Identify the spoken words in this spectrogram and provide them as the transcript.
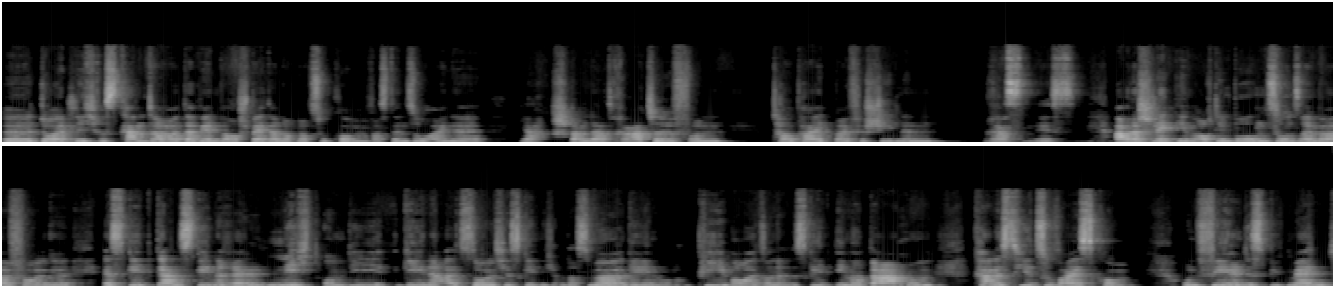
äh, deutlich riskanter. Da werden wir auch später nochmal zukommen, was denn so eine ja, Standardrate von Taubheit bei verschiedenen Rassen ist. Aber das schlägt eben auch den Bogen zu unserer Merle-Folge. Es geht ganz generell nicht um die Gene als solche. Es geht nicht um das Merle-Gen oder um P-Ball, sondern es geht immer darum, kann es hier zu Weiß kommen. Und fehlendes Pigment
